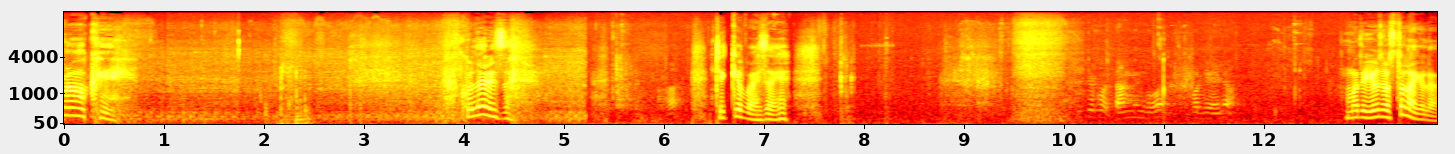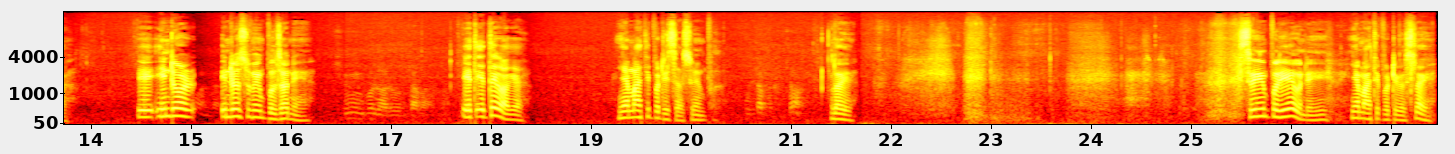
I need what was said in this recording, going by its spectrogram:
ओके खुल्दै रहेछ ठिकै भएछ क्या दार्जिलिङको हो पट्टि होइन म त यो जस्तो लाग्यो ल। A indoor indoor swimming pool छ नि। यता यतै हो क्या? यहाँ माथिपट्टि छ स्विमिङ पुल ल यो स्विमिङ पुल यही हुने यहाँ माथिपट्टि होस् ल यो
